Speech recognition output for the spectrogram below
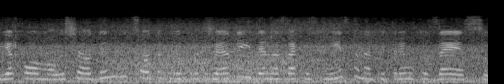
в якому лише 1% від бюджету йде на захист міста на підтримку ЗСУ.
